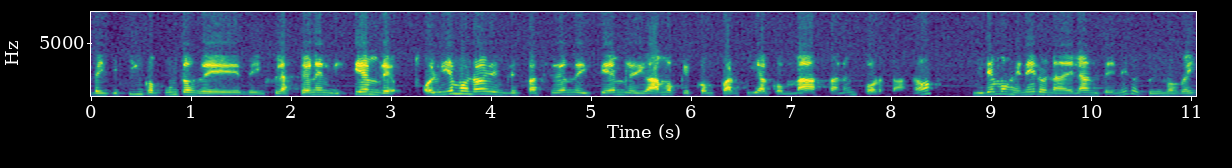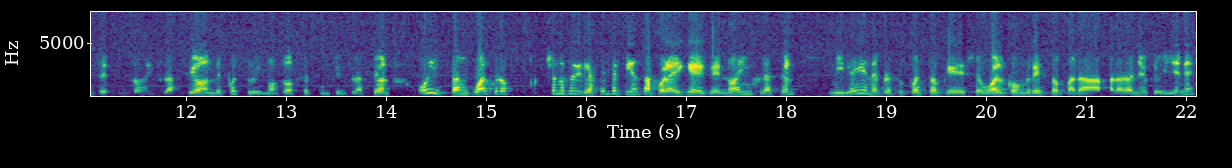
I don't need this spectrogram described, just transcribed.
25 puntos de, de inflación en diciembre. Olvidémonos de la inflación de diciembre, digamos, que es compartida con masa, no importa, ¿no? Miremos enero en adelante. Enero tuvimos 20 puntos de inflación, después tuvimos 12 puntos de inflación, hoy están 4. Yo no sé si la gente piensa por ahí que, no hay inflación. Mi ley en el presupuesto que llegó al Congreso para, para el año que viene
